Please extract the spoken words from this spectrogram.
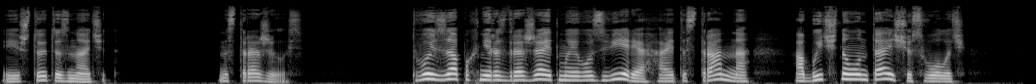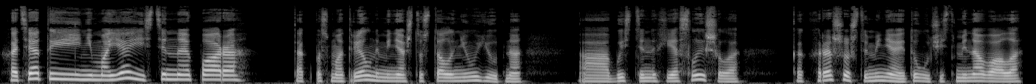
«И что это значит?» Насторожилась. «Твой запах не раздражает моего зверя, а это странно. Обычно он та еще сволочь. Хотя ты и не моя истинная пара». Так посмотрел на меня, что стало неуютно. А об истинных я слышала. Как хорошо, что меня эта участь миновала.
